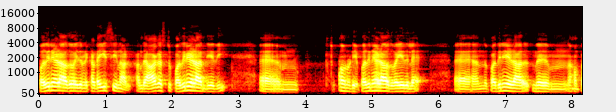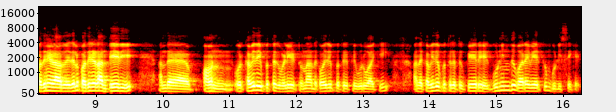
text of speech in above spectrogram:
பதினேழாவது வயது கடைசி நாள் அந்த ஆகஸ்ட் பதினேழாம் தேதி. அவனுடைய பதினேழாவது வயதில் அந்த பதினேழாவது இந்த பதினேழாவது வயதில் பதினேழாம் தேதி அந்த அவன் ஒரு கவிதை புத்தகம் வெளியிட்டிருந்தான். அந்த கவிதை புத்தகத்தை உருவாக்கி அந்த கவிதை புத்தகத்துக்கு பேர் குனிந்து வரவேற்கும் குடிசைகள்.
